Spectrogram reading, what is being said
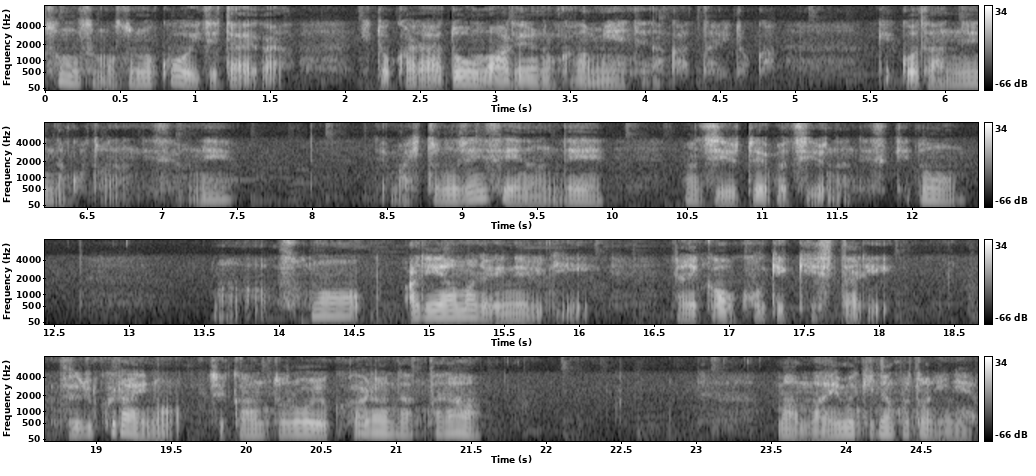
そもそもその行為自体が人からどう思われるのかが見えてなかったりとか、結構残念なことなんですよね。で、まあ人の人生なんで、まあ自由といえば自由なんですけど、まあその有り余るエネルギー、誰かを攻撃したりするくらいの時間と労力があるんだったら、まあ前向きなことにね、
